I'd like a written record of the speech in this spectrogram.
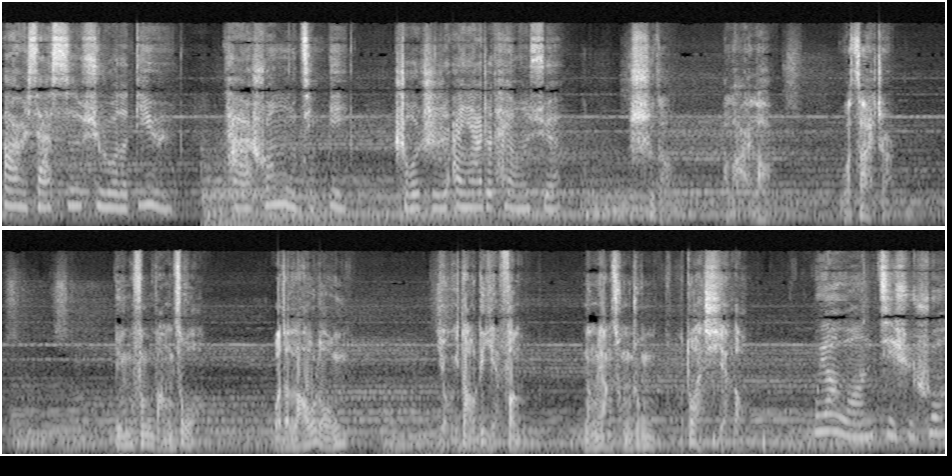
阿尔萨斯虚弱的低语，他双目紧闭，手指按压着太阳穴。是的，我来了，我在这儿。冰封王座，我的牢笼，有一道裂缝，能量从中不断泄漏。巫妖王继续说：“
